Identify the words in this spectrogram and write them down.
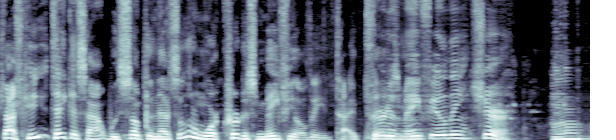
Josh. Can you take us out with something that's a little more Curtis Mayfieldy type? thing? Curtis Mayfieldy? Sure. All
